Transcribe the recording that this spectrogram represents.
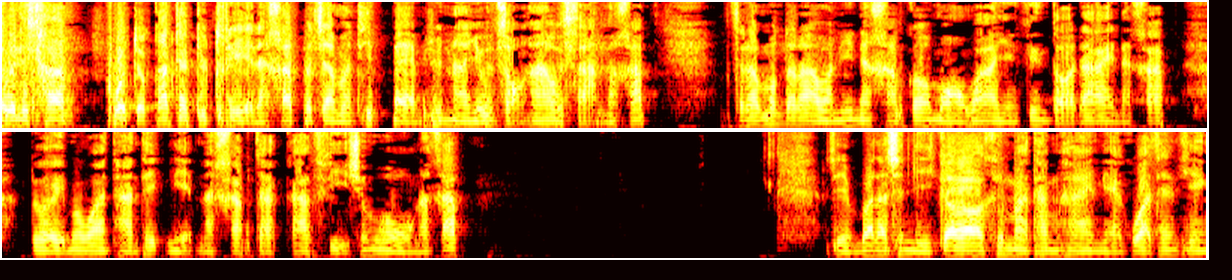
สวัสดีครับพวกจบการจากจุดเทรดนะครับ ประจำวันที่ 8มิถุนายน 2563 นะครับสำหรับมอนตราวันนี้นะครับ ก็มองว่ายังขึ้นต่อได้นะครับ โดยเมื่อวานทานเทคนิคนะครับ จากกราฟ 4 ชั่วโมงนะครับ จะเห็นว่าดัชนีก็ขึ้นมาทำไฮเนี่ยกว่าเส้นเทียง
